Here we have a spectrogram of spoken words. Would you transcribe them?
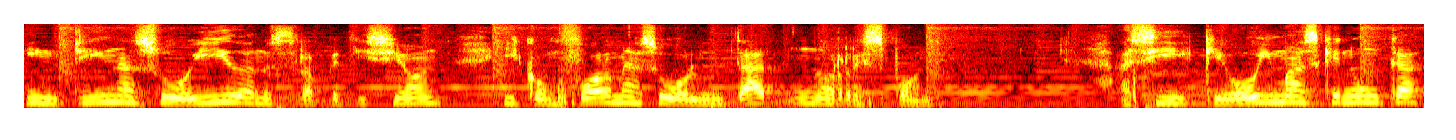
inclina su oído a nuestra petición y conforme a su voluntad nos responde. Así que hoy más que nunca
